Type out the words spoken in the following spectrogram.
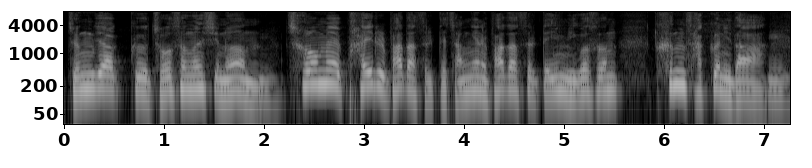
정작 그 조성은 씨는 음. 처음에 파일을 받았을 때 작년에 받았을 때 이미 이것은 큰 사건이다 음.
